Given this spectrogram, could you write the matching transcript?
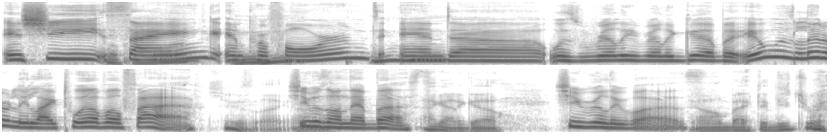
and she Performed. sang and Mhm. performed Mhm. and uh, was really, really good. But it was literally like 12:05. She was like, She was "Uh, on that bus. I gotta go. She really was. On back to Detroit.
